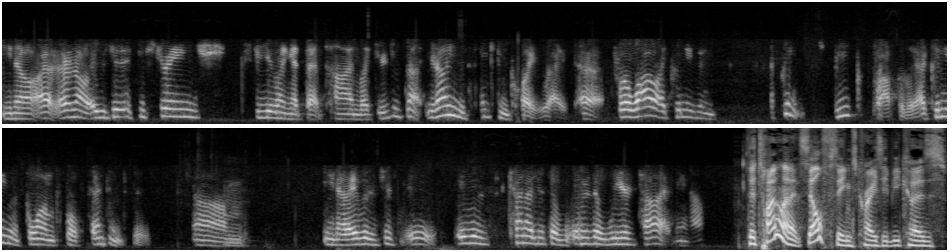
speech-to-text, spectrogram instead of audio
You know, I, I don't know. It was it's a strange feeling at that time. Like you're just not you're not even thinking quite right. Uh, for a while, I couldn't even I couldn't speak properly. I couldn't even form full sentences. Um, you know, it was just it, it was kind of just a it was a weird time. You know, the timeline itself seems crazy because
